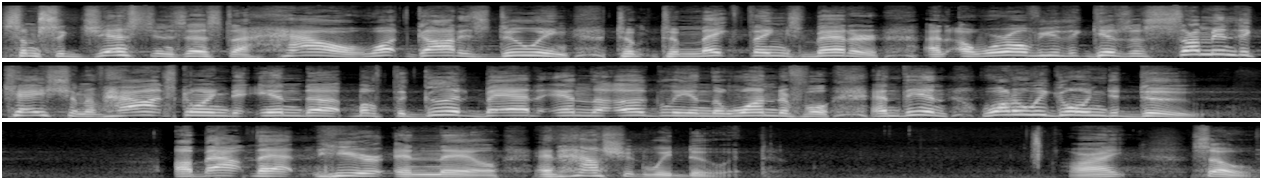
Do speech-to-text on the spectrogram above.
some suggestions as to how, what God is doing to, to make things better. And a worldview that gives us some indication of how it's going to end up, both the good, bad, and the ugly and the wonderful. And then what are we going to do about that here and now? And how should we do it? All right? So,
